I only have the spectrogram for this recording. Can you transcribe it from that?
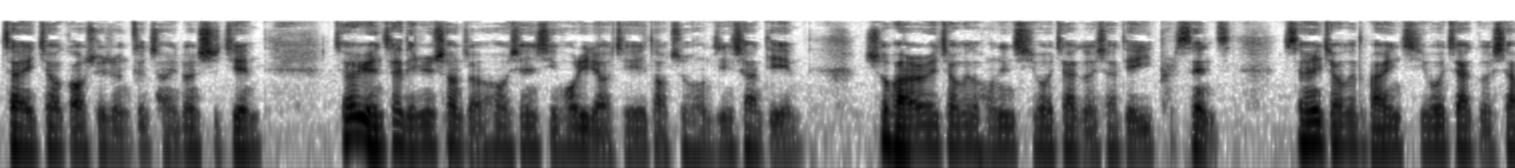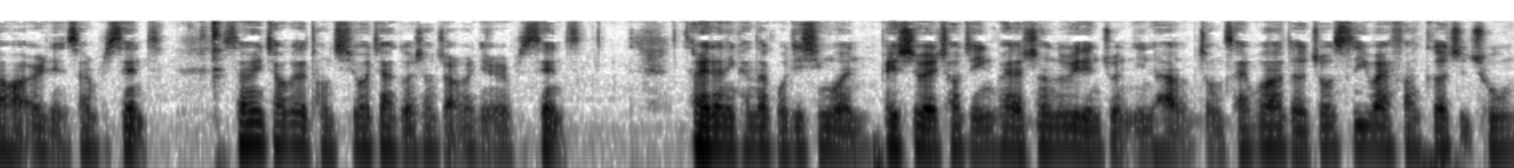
在较高水准更长一段时间。交易员在连日上涨后先行获利了结，导致黄金下跌。收盘二月交割的黄金期货价格下跌一 percent，三月交割的白银期货价格下滑二点三 percent，三月交割的铜期货价格上涨二点二 percent。再来带你看到国际新闻，被视为超级鹰派的圣路易联准银行总裁布拉德周四意外放歌，指出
